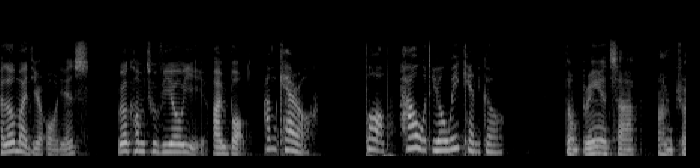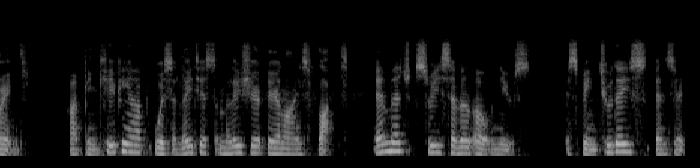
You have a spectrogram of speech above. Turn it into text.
Hello, my dear audience. Welcome to VOE. I'm Bob. I'm Carol. Bob, how would your weekend go? Don't bring it up. I'm drained. I've been keeping up with the latest Malaysia Airlines flight MH370 news. It's been two days and there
